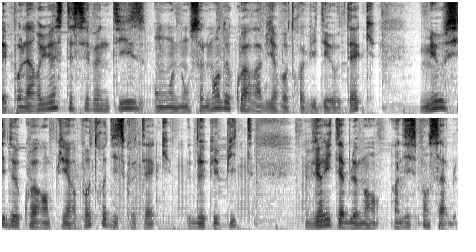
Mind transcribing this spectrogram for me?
Les Polar US des 70s ont non seulement de quoi ravir votre vidéothèque, mais aussi de quoi remplir votre discothèque de pépites véritablement indispensables.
